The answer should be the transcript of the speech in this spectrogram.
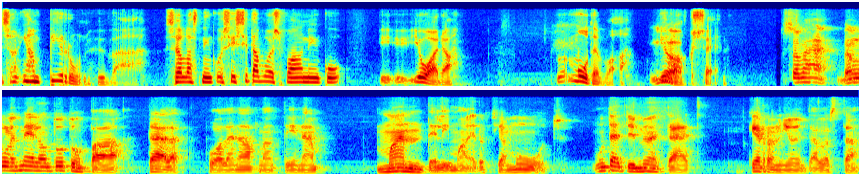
se on ihan pirun hyvää. Sellaista niin kuin, siis sitä voisi vaan niin kuin juoda muuten vaan, juokseen. Se on vähän, mä luulen, että meillä on tutumpaa täällä puolen Atlanttiin nämä mantelimaidot ja muut. Mun täytyy myöntää, että kerran join tällaista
